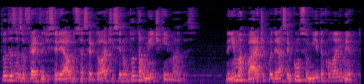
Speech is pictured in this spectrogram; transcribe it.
Todas as ofertas de cereal do sacerdote serão totalmente queimadas. Nenhuma parte poderá ser consumida como alimento.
